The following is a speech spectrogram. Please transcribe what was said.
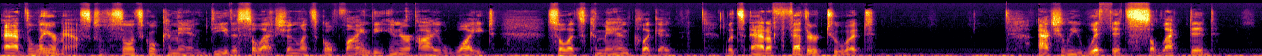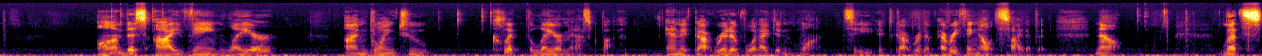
add the layer mask. So, so, let's go Command D the selection. Let's go find the inner eye white. So let's Command click it. Let's add a feather to it. Actually, with it selected on this eye vein layer, I'm going to click the layer mask button. And it got rid of what I didn't want. See, it got rid of everything outside of it. Now, let's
